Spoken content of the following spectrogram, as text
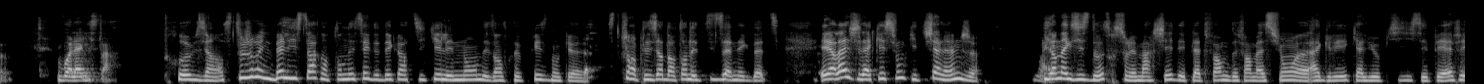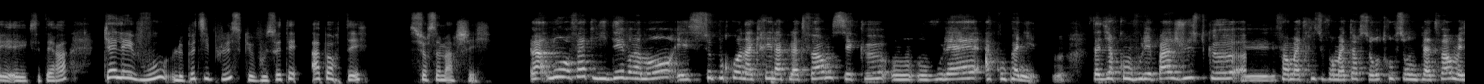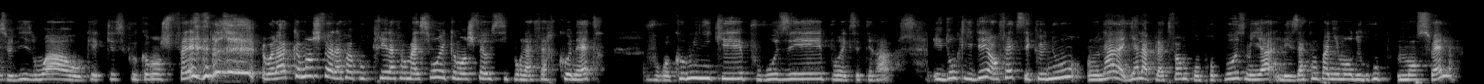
voilà l'histoire. Trop bien. C'est toujours une belle histoire quand on essaye de décortiquer les noms des entreprises. Donc, euh, c'est toujours un plaisir d'entendre des petites anecdotes. Et alors là, j'ai la question qui challenge. Il en existe d'autres sur le marché, des plateformes de formation euh, agréées, Calliope, CPF, etc. Quel est, vous, le petit plus que vous souhaitez apporter sur ce marché? Bah, nous, en fait, l'idée vraiment, et ce pourquoi on a créé la plateforme, c'est qu'on on voulait accompagner. C'est-à-dire qu'on voulait pas juste que les formatrices ou formateurs se retrouvent sur une plateforme et se disent waouh, qu'est-ce que comment je fais? Voilà, comment je fais à la fois pour créer la formation et comment je fais aussi pour la faire connaître pour communiquer, pour oser, pour etc. Et donc l'idée en fait, c'est que nous, on a, il y a la plateforme qu'on propose, mais il y a les accompagnements de groupe mensuels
